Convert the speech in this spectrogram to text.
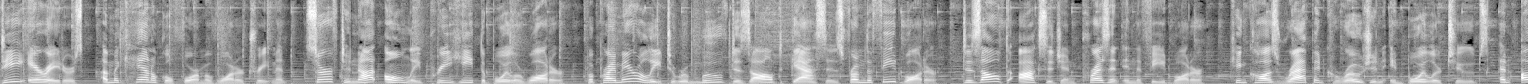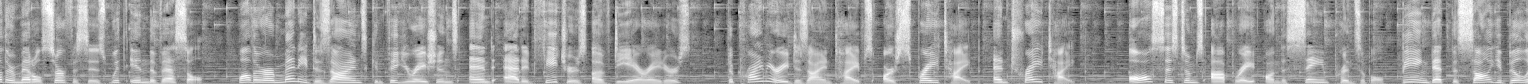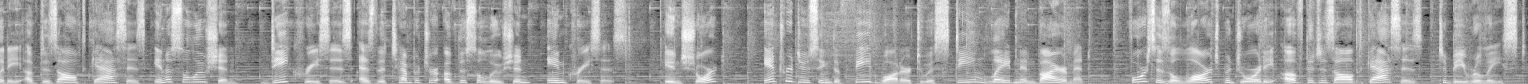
De-aerators, a mechanical form of water treatment, serve to not only preheat the boiler water, but primarily to remove dissolved gases from the feed water. Dissolved oxygen present in the feed water can cause rapid corrosion in boiler tubes and other metal surfaces within the vessel. While there are many designs, configurations, and added features of de-aerators, the primary design types are spray type and tray type. All systems operate on the same principle, being that the solubility of dissolved gases in a solution decreases as the temperature of the solution increases. In short, introducing the feed water to a steam-laden environment forces a large majority of the dissolved gases to be released.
